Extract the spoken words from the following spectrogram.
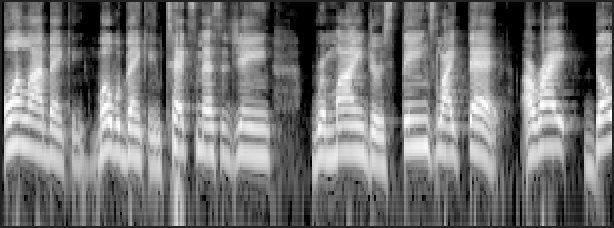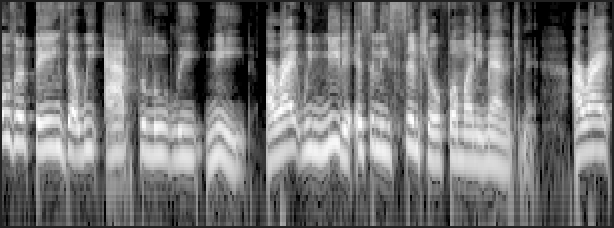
online banking, mobile banking, text messaging, reminders, things like that. All right. Those are things that we absolutely need. All right. We need it. It's an essential for money management. All right.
